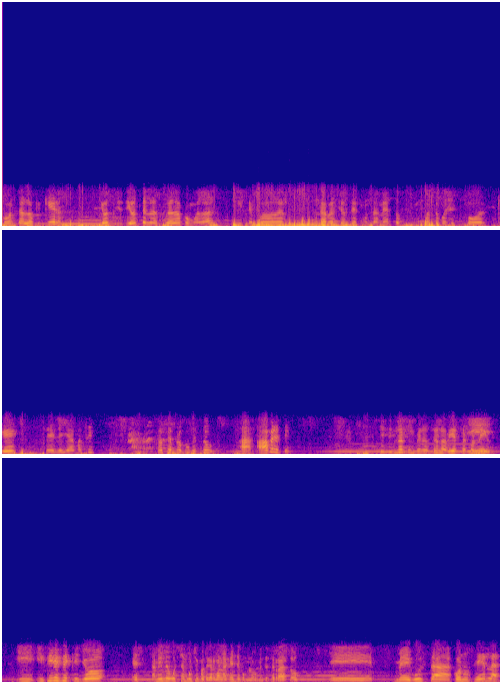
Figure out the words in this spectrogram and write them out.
contra lo que quieras. Yo, yo te las puedo acomodar y te puedo dar una versión de fundamento, puedo decir por qué se le llama así. No te preocupes tú, ábrete. Una conversación abierta conmigo. Y, y, fíjese que yo, es, a mí me gusta mucho platicar con la gente, como lo comenté hace rato. Eh, me gusta conocer la,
